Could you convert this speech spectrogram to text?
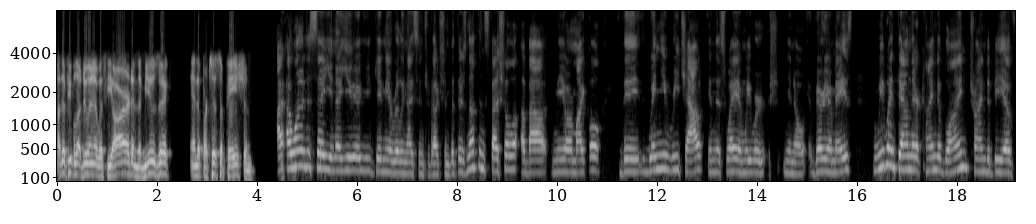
Other people are doing it with the art and the music and the participation. I, I wanted to say, you know, you you gave me a really nice introduction, but there's nothing special about me or Michael. The when you reach out in this way, and we were, you know, very amazed. We went down there kind of blind, trying to be of,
